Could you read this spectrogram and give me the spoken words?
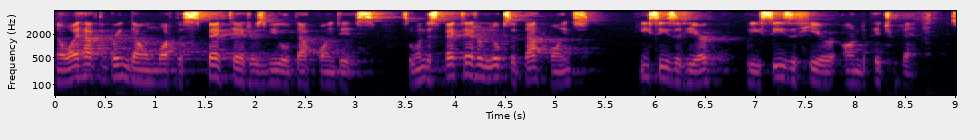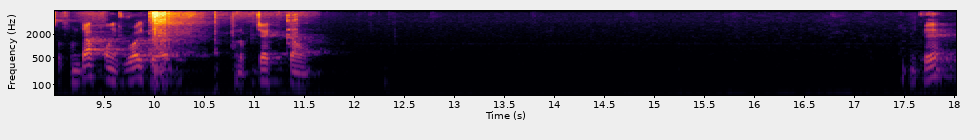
Now I have to bring down what the spectator's view of that point is. So when the spectator looks at that point, he sees it here, but he sees it here on the picture plane. So from that point right there, I'm going to project it down. Okay,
